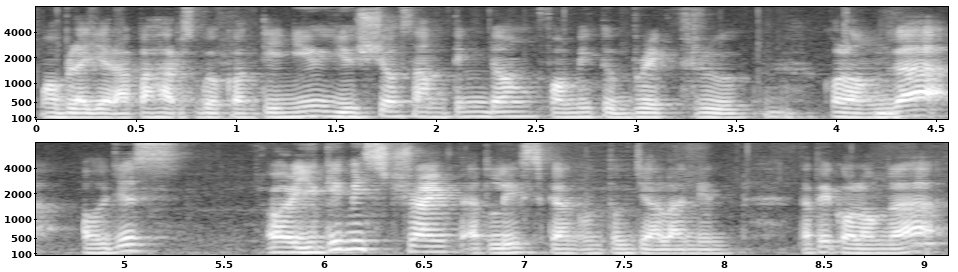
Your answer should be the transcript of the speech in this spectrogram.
mau belajar apa harus gue continue you show something dong for me to break through. Hmm. kalau enggak I'll just or you give me strength at least kan untuk jalanin. Tapi kalau enggak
